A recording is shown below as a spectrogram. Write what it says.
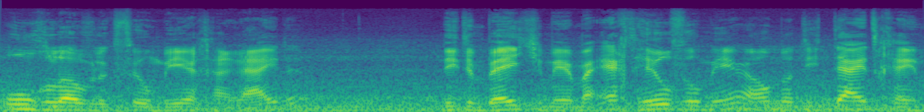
ongelooflijk veel meer gaan rijden. Niet een beetje meer, maar echt heel veel meer. Omdat die tijd geen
